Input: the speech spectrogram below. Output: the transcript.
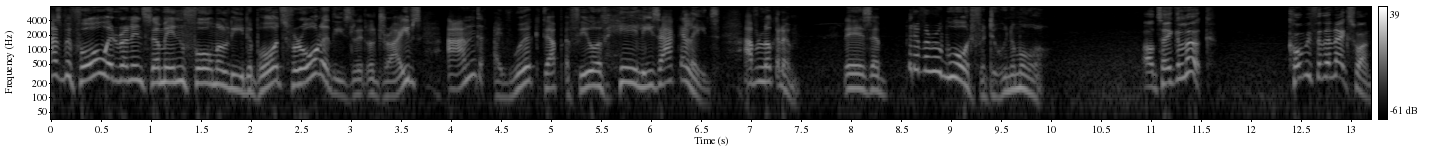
As before, we're running some informal leaderboards for all of these little drives, and I've worked up a few of Haley's accolades. Have a look at them. There's a bit of a reward for doing them all. I'll take a look. Call me for the next one.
